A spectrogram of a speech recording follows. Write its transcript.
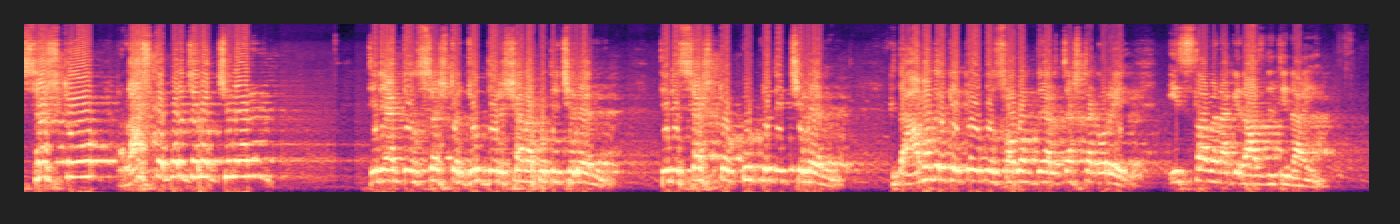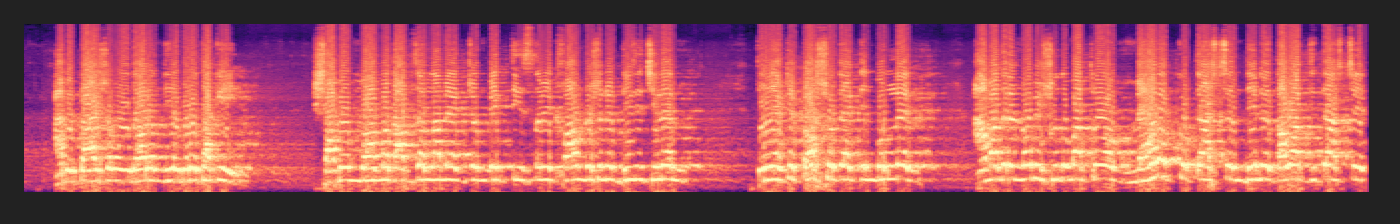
শ্রেষ্ঠ রাষ্ট্র পরিচালক ছিলেন। তিনি একজন শ্রেষ্ঠ যুদ্ধের সেনাপতি ছিলেন, তিনি শ্রেষ্ঠ কূটনীতিক ছিলেন। কিন্তু আমাদেরকে কেউ কেউ সবক দেওয়ার চেষ্টা করে ইসলামে নাকি রাজনীতি নাই। আমি প্রায় সময় উদাহরণ দিয়ে বলে থাকি, শামীম মোহাম্মদ আফজাল নামে একজন ব্যক্তি ইসলামিক ফাউন্ডেশনের ডিজি ছিলেন। তিনি একটা টর্শতে একদিন বললেন আমাদের নবী শুধুমাত্র মেহনত করতে আসছেন, দিনে দাওয়াত দিতে আসছেন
